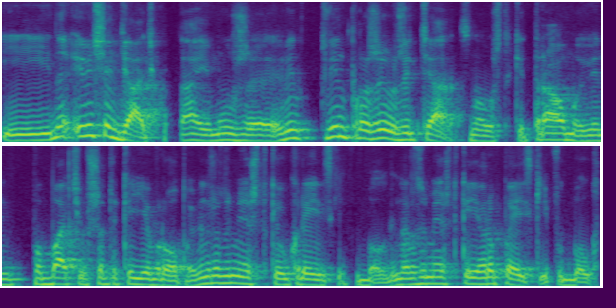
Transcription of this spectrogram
І, ну, і він ще дядько. Та, йому вже, він, він прожив життя, знову ж таки, травми, він побачив, що таке Європа. Він розуміє, що таке український футбол, він розуміє, що таке європейський футбол.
